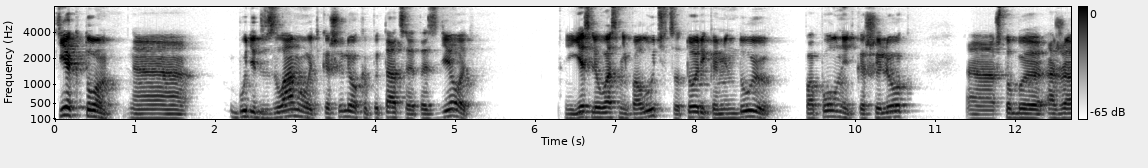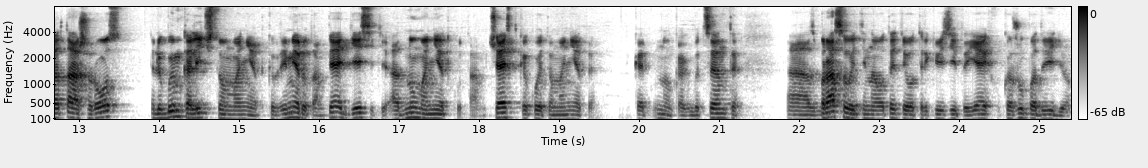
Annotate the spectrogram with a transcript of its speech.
Те, кто будет взламывать кошелек и пытаться это сделать, если у вас не получится, то рекомендую пополнить кошелек, э, чтобы ажиотаж рос любым количеством монет. К примеру, там 5, 10, одну монетку, там часть какой-то монеты, ну, как бы центы. Э, сбрасывайте на вот эти вот реквизиты, я их укажу под видео.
